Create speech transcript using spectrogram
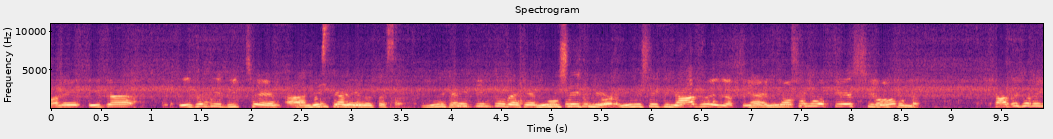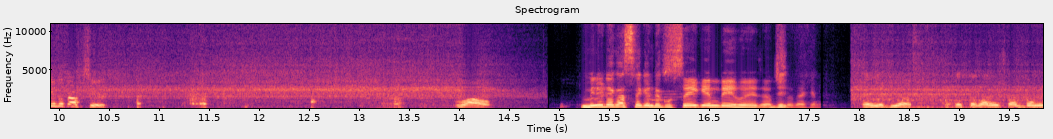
মানে এটা এইখান দিয়ে দিচ্ছেন আর আর নিচ থেকে বের হতেছে নিচে কিন্তু দেখেন কত নিমিশেই সুন্দর ক্লিয়ার নিমিশেই ক্লিয়ার কাজ হয়ে যাচ্ছে। হ্যাঁ। কতগুলো পেজ ছিল সাথে সাথে কিন্তু কাজ শেষ। ওয়াও মিনিটে কাজ সেকেন্ডে করছে। সেকেন্ডে হয়ে যাচ্ছে দেখেন। এই যে দেখতে পারেন সম্পূর্ণ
